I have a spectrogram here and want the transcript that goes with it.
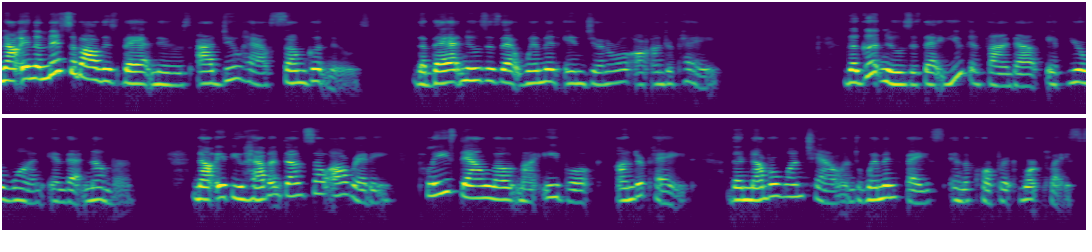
Now, in the midst of all this bad news, I do have some good news. The bad news is that women in general are underpaid. The good news is that you can find out if you're one in that number. Now, if you haven't done so already, please download my ebook, Underpaid The Number One Challenge Women Face in the Corporate Workplace.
